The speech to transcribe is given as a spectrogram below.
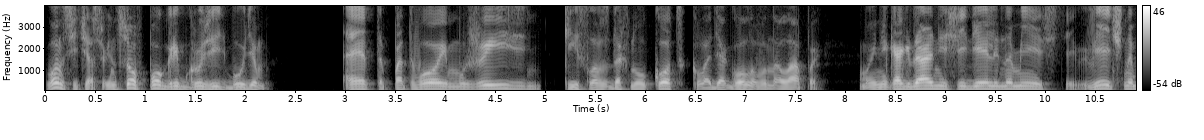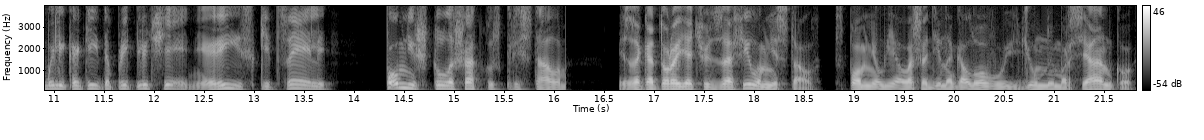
Вон сейчас венцов погреб грузить будем. «Это, по-твоему, жизнь?» — кисло вздохнул кот, кладя голову на лапы. «Мы никогда не сидели на месте. Вечно были какие-то приключения, риски, цели. Помнишь ту лошадку с кристаллом, из-за которой я чуть за Филом не стал?» Вспомнил я лошадиноголовую юную марсианку,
